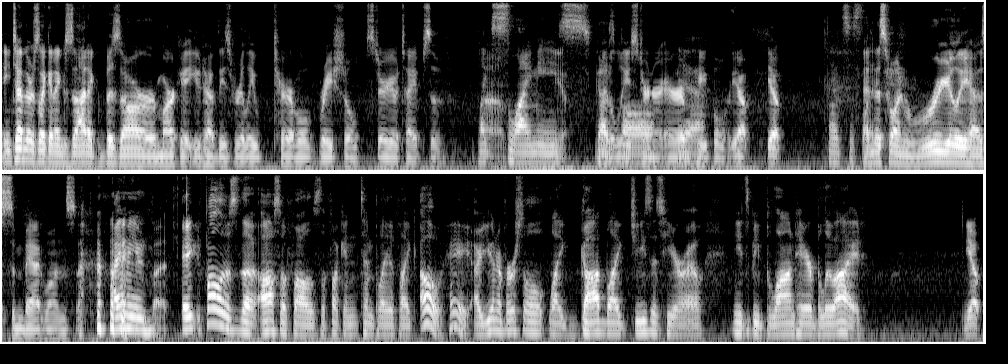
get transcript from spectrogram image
anytime there's like an exotic bizarre market you'd have these really terrible racial stereotypes of Like um, slimy, you know. Middle Eastern or Arab yeah. people. Yep, yep. And just And this one really has some bad ones. I mean, but it follows the also follows the fucking template of like, oh, hey, our universal like godlike Jesus hero needs to be blonde hair, blue eyed. yep,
